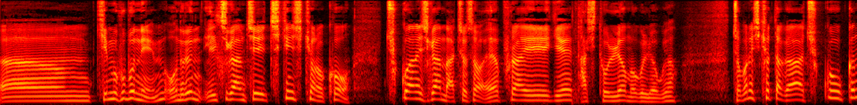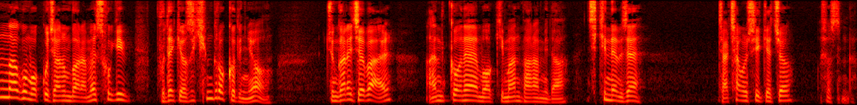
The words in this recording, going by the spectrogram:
음, 김 후보님, 오늘은 일찌감치 치킨 시켜놓고 축구하는 시간 맞춰서 에어프라이기에 다시 돌려 먹으려고요. 저번에 시켰다가 축구 끝나고 먹고 자는 바람에 속이 부대껴서 힘들었거든요. 중간에 제발 안 꺼내 먹기만 바랍니다. 치킨 냄새 잘 참을 수 있겠죠? 하셨습니다.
